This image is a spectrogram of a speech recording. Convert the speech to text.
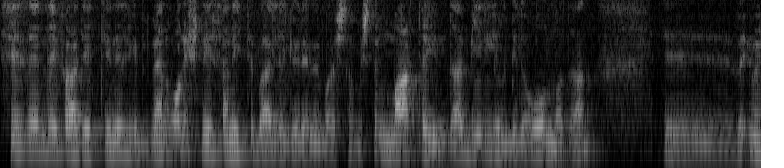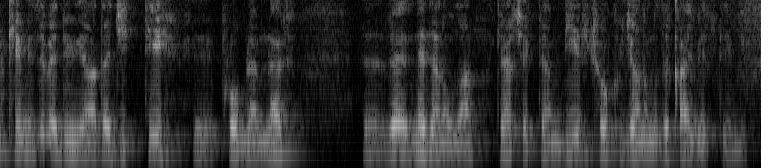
sizlerin de ifade ettiğiniz gibi ben 13 Nisan itibariyle göreve başlamıştım. Mart ayında bir yıl bile olmadan ve ülkemizi ve dünyada ciddi e, problemlere neden olan gerçekten birçok canımızı kaybettiğimiz,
